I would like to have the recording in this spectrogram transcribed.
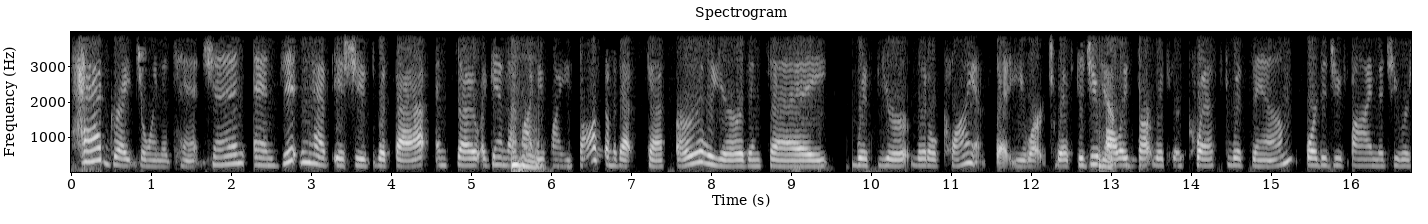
had great joint attention and didn't have issues with that. And so again, that might mm-hmm. be why you saw some of that stuff earlier than say with your little clients that you worked with. Did you Yeah. always start with request with them or did you find that you were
